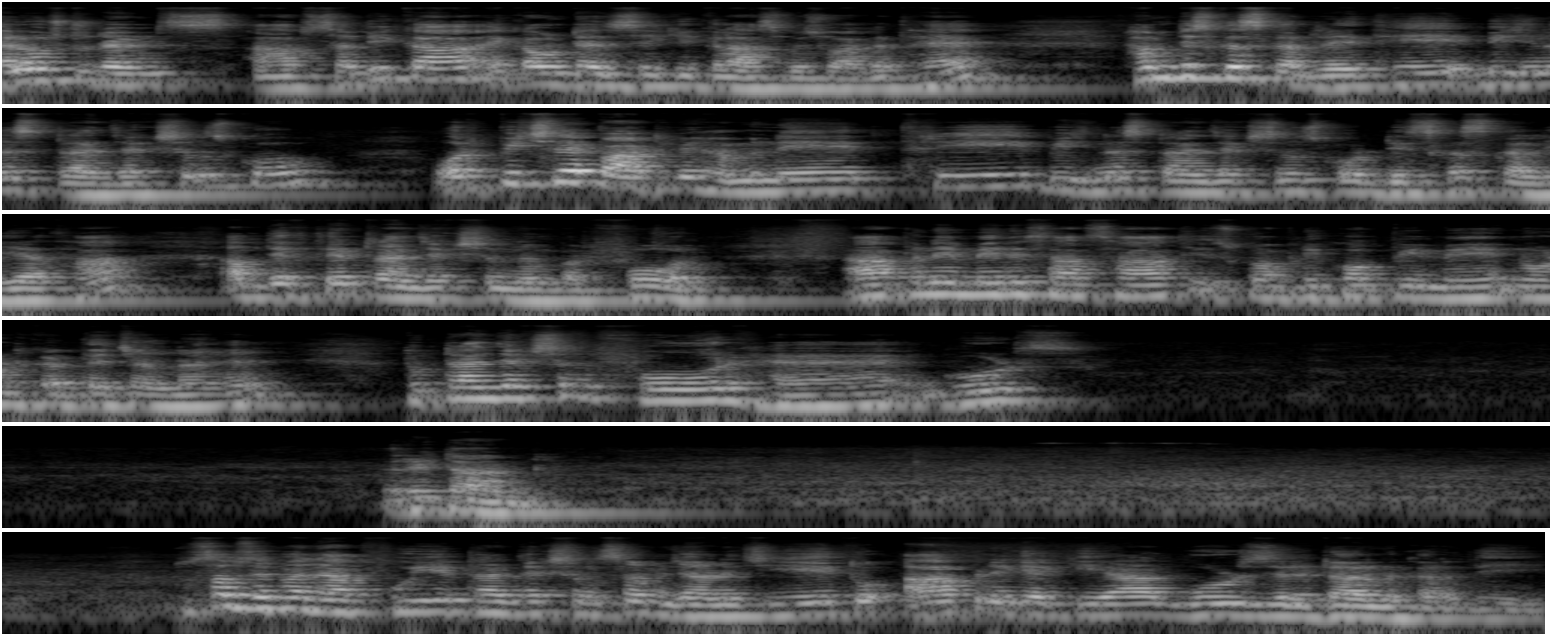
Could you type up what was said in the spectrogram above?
Hello students आप सभी का अकाउंटेंसी की क्लास में स्वागत है। हम डिस्कस कर रहे थे बिज़नेस ट्रांजैक्शंस को और पिछले पार्ट में हमने थ्री बिज़नेस ट्रांजैक्शंस को डिस्कस कर लिया था। अब देखते हैं ट्रांजैक्शन नंबर फोर आपने मेरे साथ साथ इसको अपनी कॉपी में नोट करते चलना है। तो ट्रांजैक्शन फोर है गुड्स रिटर्न तो सबसे पहले आपको ये ट्रांजेक्शन समझाना चाहिए तो आपने क्या किया? गुड्स रिटर्न कर दी,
